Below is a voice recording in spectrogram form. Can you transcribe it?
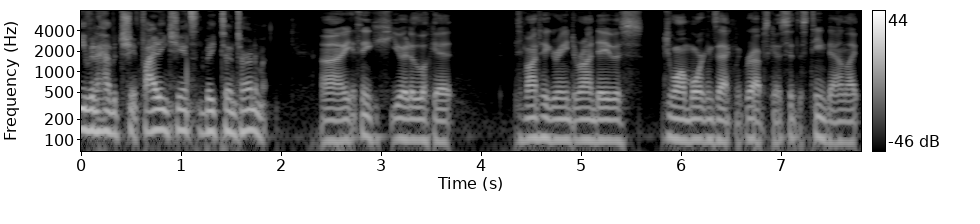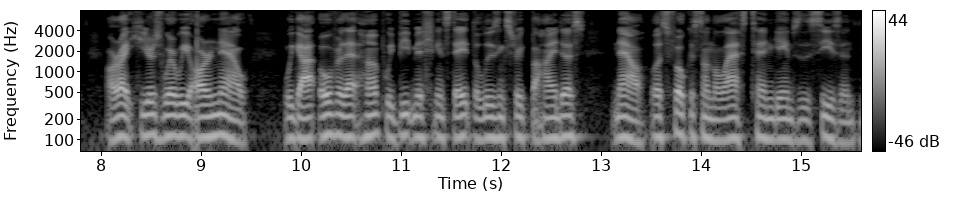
even have a ch- fighting chance in the Big Ten tournament? Uh, I think you had to look at Devonte Green, De'Ron Davis, Juwan Morgan, Zach McGrath. Got to sit this team down. Like, all right, here's where we are now. We got over that hump. We beat Michigan State, the losing streak behind us. Now let's focus on the last ten games of the season.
